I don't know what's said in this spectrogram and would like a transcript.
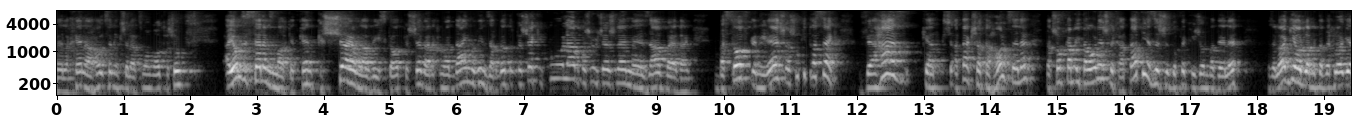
ולכן ה wholesaling כשלעצמו מאוד חשוב. היום זה seller's market, כן? קשה היום להביא עסקאות, קשה, ואנחנו עדיין מבינים, זה הרבה יותר קשה, כי כולם חושבים שיש להם אה, זהב בידיים. בסוף כנראה שהשוק יתרסק, ואז כי אתה, כשאתה wholesaler, תחשוב כמה יתרון יש לך, אתה תהיה זה שדופק ראשון בדלת, זה לא יגיע עוד למתווך, לא יגיע,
